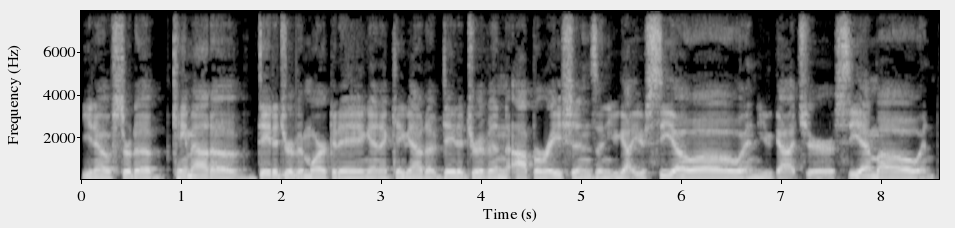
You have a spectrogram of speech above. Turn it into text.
you know, sort of came out of data driven marketing and it came out of data driven operations. And you got your COO and you got your CMO, and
